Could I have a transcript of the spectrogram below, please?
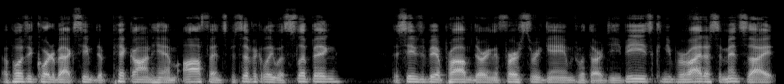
opposing quarterbacks seem to pick on him often, specifically with slipping this seems to be a problem during the first three games with our DBs. Can you provide us some insight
